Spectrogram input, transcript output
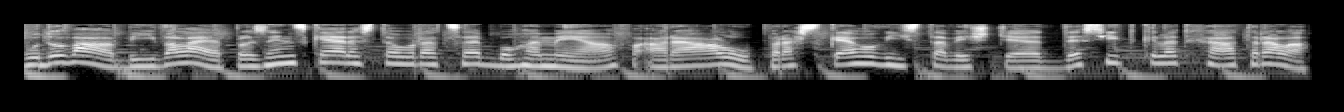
Budova bývalé plzeňské restaurace Bohemia v areálu Pražského výstaviště desítky let chátrala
